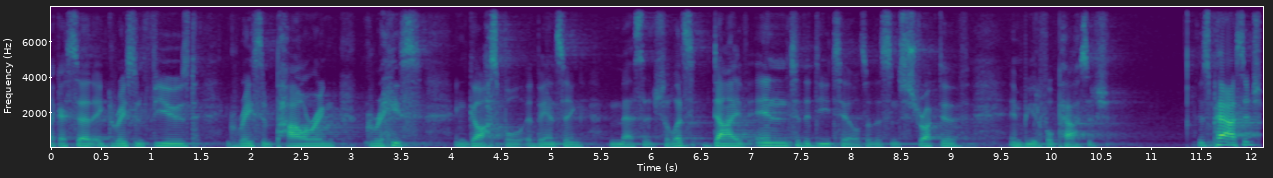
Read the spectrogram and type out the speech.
like I said, a grace infused, grace empowering, grace and gospel advancing message. So, let's dive into the details of this instructive and beautiful passage. This passage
